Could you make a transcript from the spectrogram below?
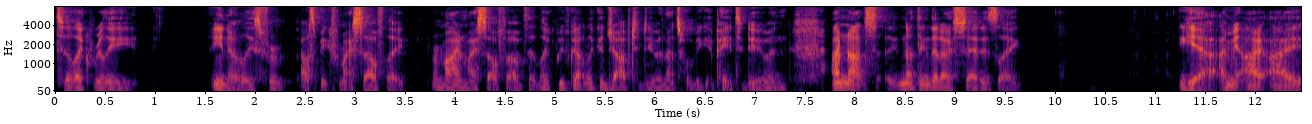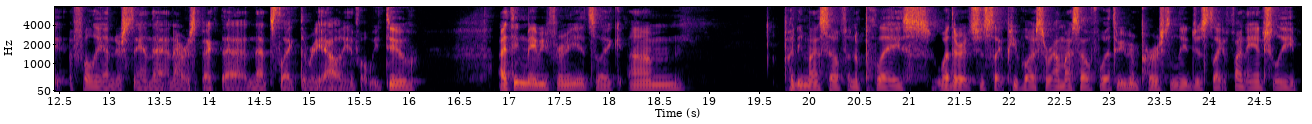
to like really you know at least for i'll speak for myself like remind myself of that like we've got like a job to do and that's what we get paid to do. And i'm not nothing that i've said is like yeah i mean i i fully understand that and i respect that and that's like the reality of what we do. I think maybe for me it's like um putting myself in a place whether it's just like people i surround myself with or even personally just like financially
